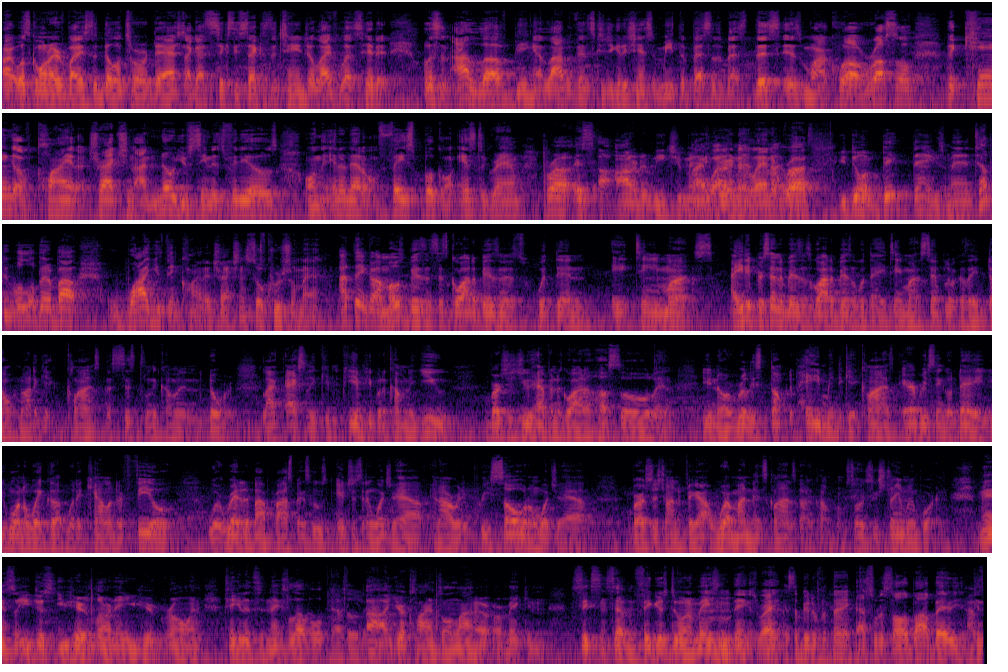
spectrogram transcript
All right, what's going on, everybody? It's the Delatorro Dash. I got 60 seconds to change your life. Let's hit it. Listen, I love being at live events because you get a chance to meet the best of the best. This is Marquel Russell, the king of client attraction. I know you've seen his videos on the internet, on Facebook, on Instagram. Bruh, it's an honor to meet you, man. Likewise, Here in man. Atlanta, Likewise. bruh. You're doing big things, man. Tell people a little bit about why you think client attraction is so crucial, man. I think uh, most businesses go out of business within 18 months. 80% of businesses go out of business within 18 months simply because they don't know how to get clients consistently coming in the door. Like actually getting people to come to you versus you having to go out and hustle and you know really stump the pavement to get clients every single day. You want to wake up with a calendar filled with ready to buy prospects who's interested in what you have and already pre-sold on what you have versus trying to figure out where my next client is going to come from. So it's extremely important. Man, so you just you hear learning, you hear growing, taking it to the next level. Absolutely. Uh, your clients online are, are making six and seven figures, doing amazing things, right? It's a beautiful thing. That's what it's all about, baby. Absolutely.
